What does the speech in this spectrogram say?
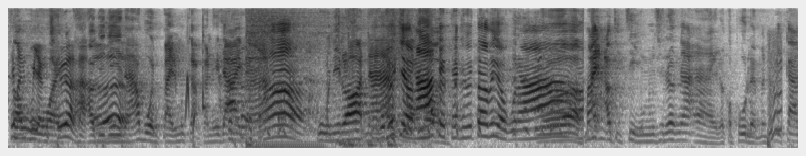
ที่มันเหวี่ยงเชือกอะ เอาดีๆนะวนไปมึงกลับกันให้ได้นะ เออกูนี่รอดนะกูไม่เกี่ยวนะติดเทรนด์ทวิตเตอร์ไม่เกี่ยวกับกูนะ เออไม่เอาจริงๆ มันไม่ใช่เรื่องน่าอายแล้วก็พูดเลยมันมีการ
